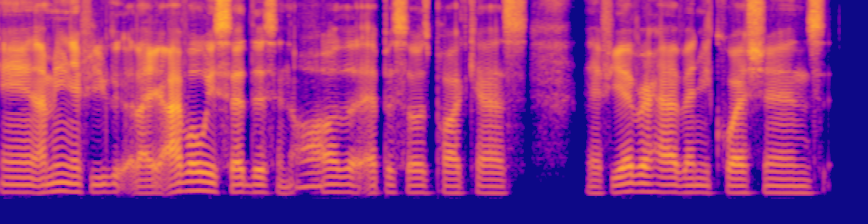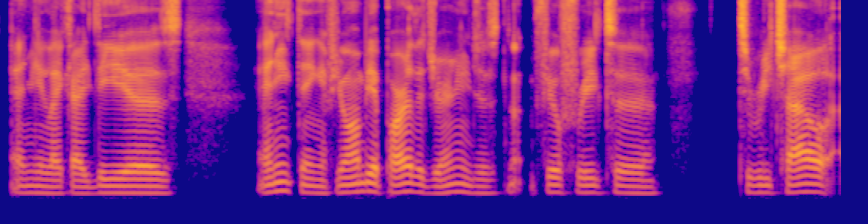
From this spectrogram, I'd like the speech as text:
And I mean, if you like, I've always said this in all the episodes, podcasts. If you ever have any questions, any like ideas, anything, if you want to be a part of the journey, just feel free to to reach out.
